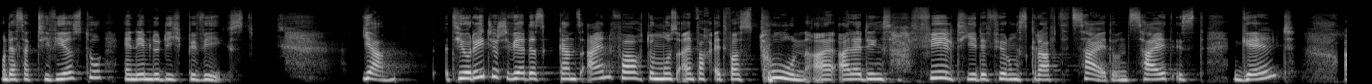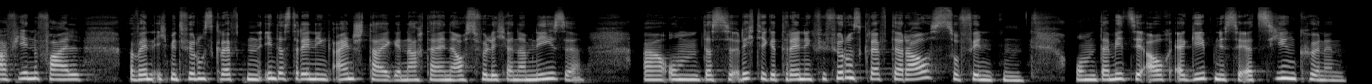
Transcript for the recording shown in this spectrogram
Und das aktivierst du, indem du dich bewegst. Ja, Theoretisch wäre das ganz einfach, du musst einfach etwas tun. Allerdings fehlt jede Führungskraft Zeit und Zeit ist Geld. Auf jeden Fall, wenn ich mit Führungskräften in das Training einsteige nach einer ausführlichen Anamnese, äh, um das richtige Training für Führungskräfte herauszufinden, um damit sie auch Ergebnisse erzielen können,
